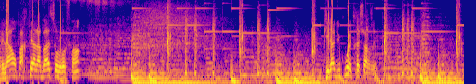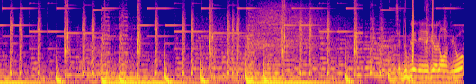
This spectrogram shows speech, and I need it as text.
Et là, on partait à la base sur le refrain. Qui là du coup est très chargé. J'ai doublé les violons du haut.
